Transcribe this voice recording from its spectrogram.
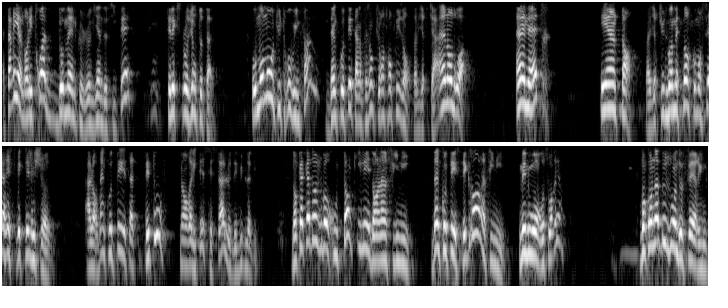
Tu n'as rien. Dans les trois domaines que je viens de citer, c'est l'explosion totale. Au moment où tu trouves une femme, d'un côté, tu as l'impression que tu rentres en prison. Ça veut dire qu'il y a un endroit, un être et un temps. Ça veut dire que tu dois maintenant commencer à respecter les choses. Alors d'un côté, ça t'étouffe, mais en réalité, c'est ça le début de la vie. Donc Akadosh Baruch tant qu'il est dans l'infini, d'un côté c'est grand l'infini, mais nous on reçoit rien. Donc on a besoin de faire une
